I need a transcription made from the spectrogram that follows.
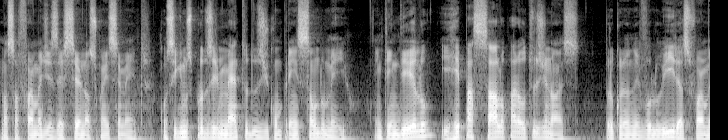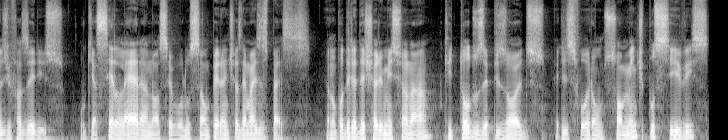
nossa forma de exercer nosso conhecimento. Conseguimos produzir métodos de compreensão do meio, entendê-lo e repassá-lo para outros de nós, procurando evoluir as formas de fazer isso, o que acelera a nossa evolução perante as demais espécies. Eu não poderia deixar de mencionar que todos os episódios eles foram somente possíveis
